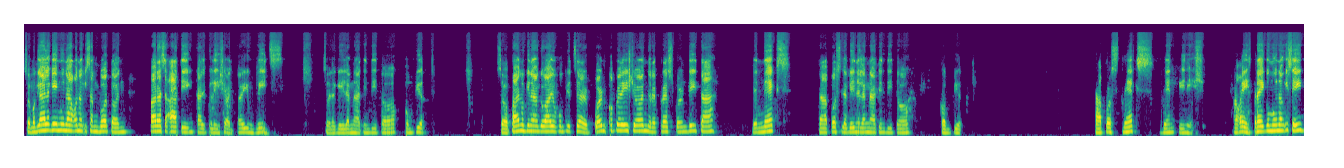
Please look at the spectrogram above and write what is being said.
So maglalagay muna ako ng isang button para sa ating calculation or yung grades. So lagay lang natin dito, compute. So paano ginagawa yung compute sir? Form operation, refresh form data, then next, tapos lagay na lang natin dito, compute. Tapos next, then finish. Okay, try ko munang i-save.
